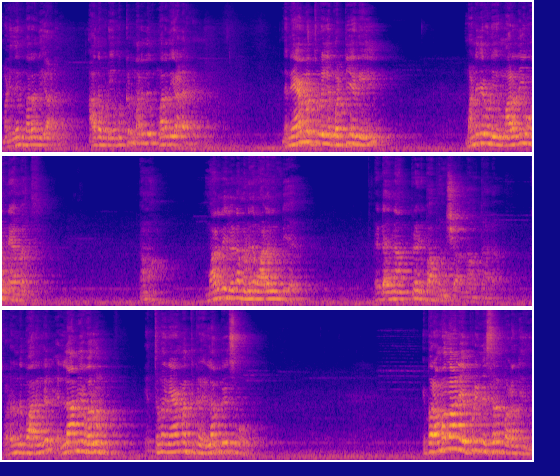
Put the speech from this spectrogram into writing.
மனிதன் மறதியாளன் அதனுடைய மக்கள் மறதி மறதியாளர்கள் இந்த நேமத்துடைய பட்டியலில் மனிதனுடைய மறதியும் ஒரு நேமத் ஆமாம் மறதி இல்லைன்னா மனிதன் வாழவே முடியாது. ரெண்டாவது நான் பின்னாடி பார்ப்போம் இன்ஷா அல்லாஹ் தொடர்ந்து பாருங்கள் எல்லாமே வரும். எத்தனை நேமத்துக்கள் எல்லாம் பேசுவோம். இப்போ ரமதான் எப்படி இந்த சிறப்பு அடைஞ்சது?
